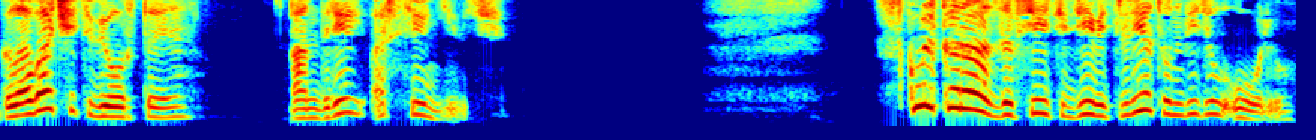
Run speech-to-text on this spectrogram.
Глава четвертая. Андрей Арсеньевич. Сколько раз за все эти девять лет он видел Олю.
